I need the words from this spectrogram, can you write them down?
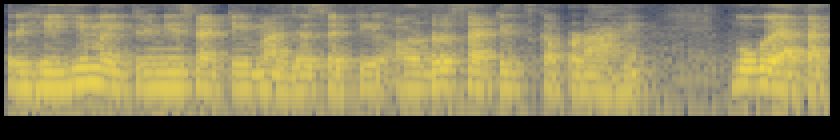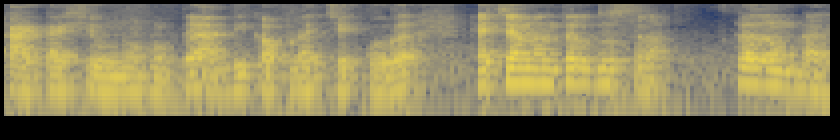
तर हेही मैत्रिणीसाठी माझ्यासाठी ऑर्डरसाठीच कपडा आहे. बघूया आता काय काय शिवणं होतं आधी कपडा चेक करूया. ह्याच्यानंतर दुसरा कलमकार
